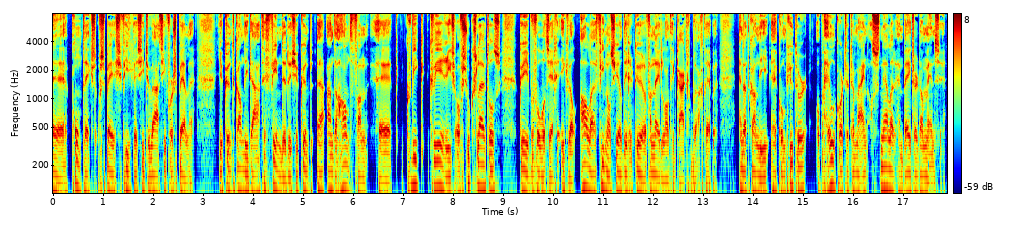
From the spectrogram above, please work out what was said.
eh, context of specifieke situatie voorspellen. Je kunt kandidaten vinden, dus je kunt eh, aan de hand van eh, queries of zoeksleutels... kun je bijvoorbeeld zeggen, ik wil alle financieel directeuren van Nederland in kaart gebracht hebben. En dat kan die eh, computer op heel korte termijn al sneller en beter dan mensen.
